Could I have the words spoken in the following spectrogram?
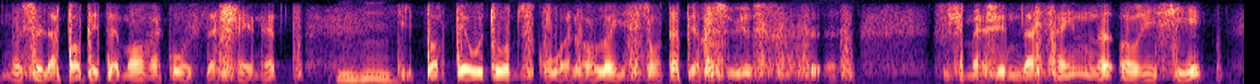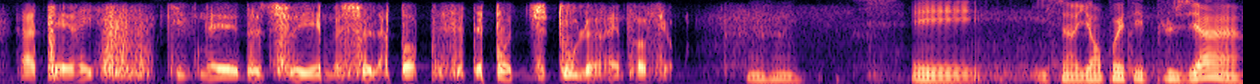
M. Laporte était mort à cause de la chaînette Mhm. qu'il portait autour du cou. Alors là, ils se sont aperçus, euh, j'imagine la scène, là, horrifiée, atterrée, qui venait de tuer M. Laporte. C'était pas du tout leur intention. Mhm. Et ils n'ont pas été plusieurs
